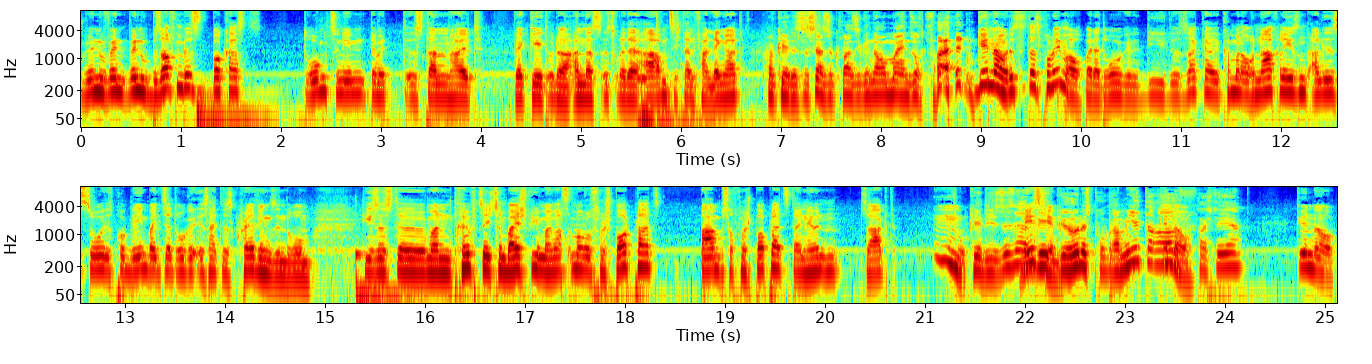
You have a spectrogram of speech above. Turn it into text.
wenn du, wenn, wenn du besoffen bist, Bock hast, Drogen zu nehmen, damit es dann halt weggeht oder anders ist oder der Abend sich dann verlängert. Okay, das ist also quasi genau mein Suchtverhalten. Genau, das ist das Problem auch bei der Droge. Die, das sagt ja, kann man auch nachlesen, alles so. Das Problem bei dieser Droge ist halt das Craving-Syndrom. Dieses, äh, man trifft sich zum Beispiel, man macht es immer auf dem Sportplatz, bam, bist auf dem Sportplatz, dein Hirn sagt, Okay, dieses. Ge Gehirn ist programmiert darauf, Genau. verstehe. genau.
